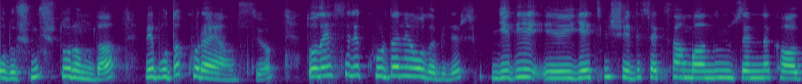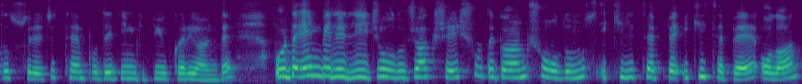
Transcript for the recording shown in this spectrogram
oluşmuş durumda ve bu da kura yansıyor. Dolayısıyla kurda ne olabilir? 7 77 80 bandının üzerinde kaldığı sürece tempo dediğim gibi yukarı yönde. Burada en belirleyici olacak şey şurada görmüş olduğumuz ikili tepe, iki tepe olan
